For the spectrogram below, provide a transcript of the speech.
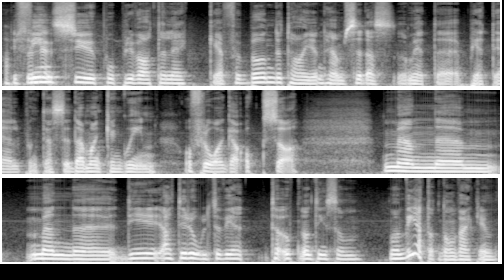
Det Absolut. finns ju på Privattandläkarförbundet har ju en hemsida som heter ptl.se där man kan gå in och fråga också. Men, ehm, men eh, det är alltid roligt att vet, ta upp någonting som man vet att någon verkligen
